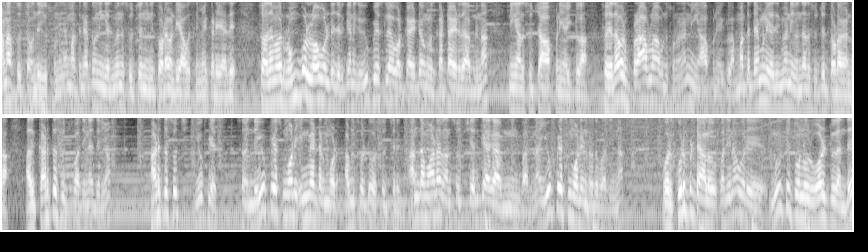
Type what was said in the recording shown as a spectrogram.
ஆன் ஆஃப் சுவிட்சை வந்து யூஸ் பண்ணுங்கள் மற்ற நேரத்தில் நீங்கள் எதுவுமே இந்த சுவிட்சை நீங்கள் தொட வேண்டிய அவசியமே கிடையாது. ஸோ அதே மாதிரி ரொம்ப லோ வோல்டேஜ் இருக்குது எனக்கு யூபிஎஸ்ல ஒர்க் ஆகிட்டு உங்களுக்கு கட் ஆகிடுது அப்படின்னா நீங்கள் அந்த சுவிட்சை ஆஃப் பண்ணி வைக்கலாம். ஸோ ஏதாவது ஒரு ப்ராப்ளம் அப்படின்னு சொன்னால் நீங்கள் ஆஃப் பண்ணி வைக்கலாம். மற்ற டைமில் எதுவுமே நீங்கள் வந்து அந்த சுவிட்சை தொட வேண்டாம். அதுக்கு அடுத்த சுவிட்ச் பார்த்தீங்கன்னா தெரியும். அடுத்த சுவிட்ச் யூபிஎஸ் ஸோ இந்த யூபிஎஸ் மோடு இன்வெர்டர் மோட் அப்படின்னு சொல்லிட்டு ஒரு சுவிட்ச் இருக்குது அந்த மாடல் அந்த சுவிட்ச் எதுக்காக அப்படின்னு பார்த்தீங்கன்னா யூபிஎஸ் மோடுன்றது பார்த்தீங்கன்னா ஒரு குறிப்பிட்ட அளவு பார்த்தீங்கன்னா ஒரு நூற்றி தொண்ணூறு வோல்ட்லேருந்து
